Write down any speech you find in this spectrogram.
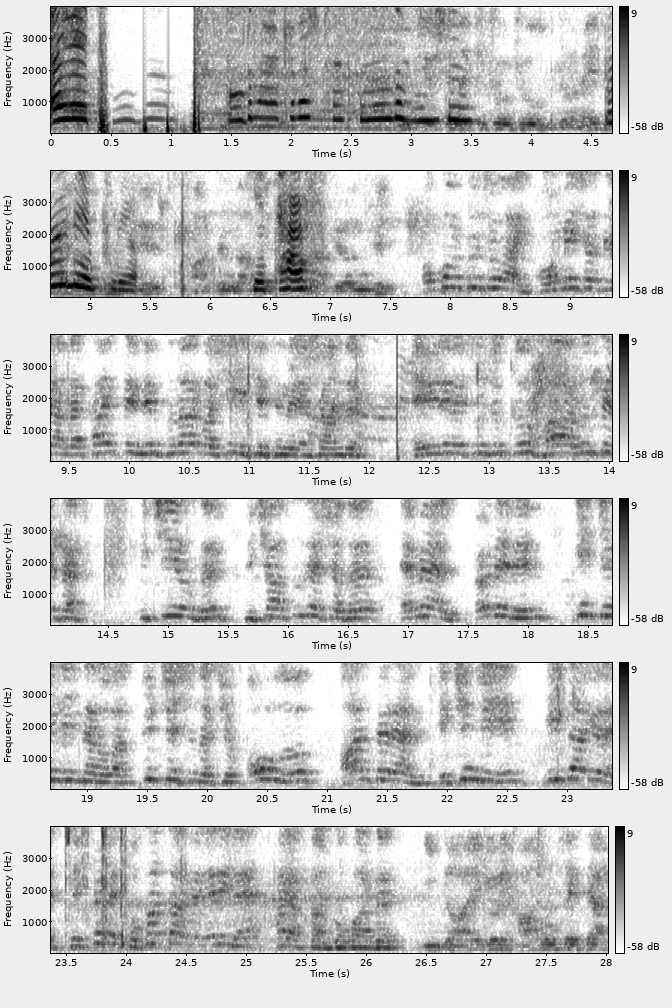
Evet buldum. Buldum arkadaşlar sonunda buldum. Böyle yapılıyor. Yeter. O korkunç olay 15 Haziran'da Kayseri'nin Pınarbaşı ilçesinde yaşandı. Evli ve çocuklu Harun Sezer. 2 yıldır nikahsız yaşadığı Emel Öner'in ilk evliliğinden olan 3 yaşındaki oğlu Alperen Ekinci'yi iddia göre tekme ve tokat darbeleriyle hayattan kopardı. İddiaya göre Harun Sezer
